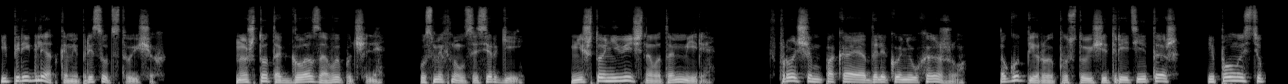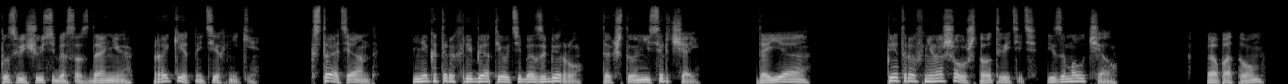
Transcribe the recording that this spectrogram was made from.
и переглядками присутствующих. «Ну что так глаза выпучили?» — усмехнулся Сергей. «Ничто не вечно в этом мире. Впрочем, пока я далеко не ухожу, оккупирую пустующий третий этаж и полностью посвящу себя созданию ракетной техники. Кстати, Ант, некоторых ребят я у тебя заберу, так что не серчай. Да я... Петров не нашел, что ответить, и замолчал. А потом?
